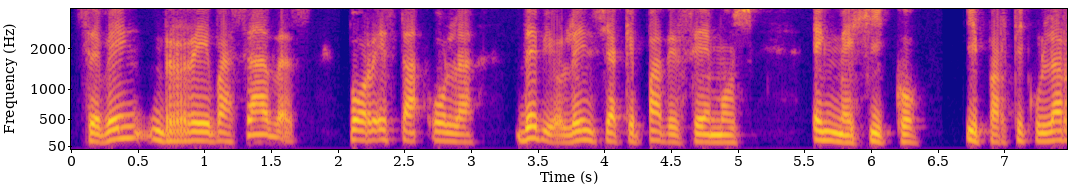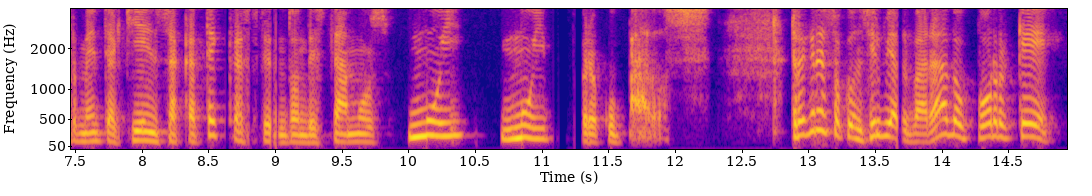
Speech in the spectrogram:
se ven rebasadas por esta ola de violencia que padecemos en México y particularmente aquí en Zacatecas, en donde estamos muy, muy preocupados. Regreso con Silvia Alvarado porque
